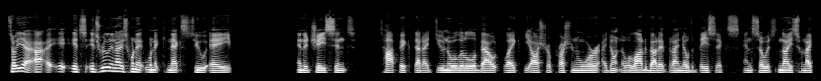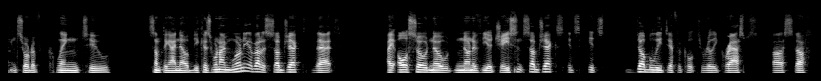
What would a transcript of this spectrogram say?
so yeah, I, it's it's really nice when it when it connects to a an adjacent topic that I do know a little about, like the Austro-Prussian War. I don't know a lot about it, but I know the basics, and so it's nice when I can sort of cling to something I know because when I'm learning about a subject that I also know none of the adjacent subjects, it's it's doubly difficult to really grasp uh, stuff.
